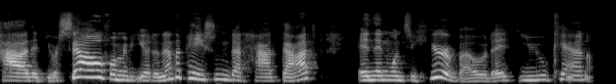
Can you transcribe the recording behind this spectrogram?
had it yourself, or maybe you had another patient that had that. And then once you hear about it, you can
